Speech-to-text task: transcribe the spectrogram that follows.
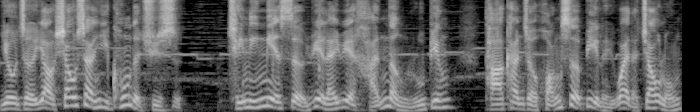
有着要消散一空的趋势，秦陵面色越来越寒冷如冰。他看着黄色壁垒外的蛟龙，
